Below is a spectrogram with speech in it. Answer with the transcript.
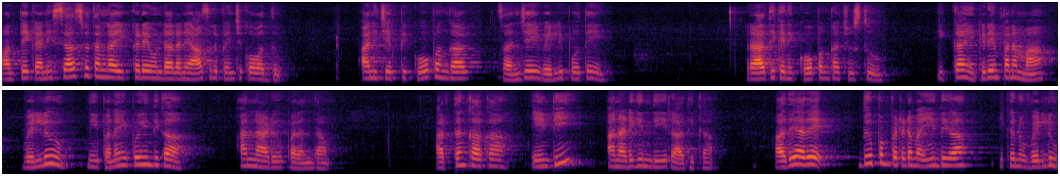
అంతేకాని శాశ్వతంగా ఇక్కడే ఉండాలని ఆశలు పెంచుకోవద్దు అని చెప్పి కోపంగా సంజయ్ వెళ్ళిపోతే రాధికని కోపంగా చూస్తూ ఇక్క ఇక్కడేం పనమ్మా? వెళ్ళు నీ పని అయిపోయిందిగా అన్నాడు పరందాం. అర్థం కాక ఏంటి? అని అడిగింది రాధిక. అదే అదే ధూపం పెట్టడం అయ్యిందిగా ఇక నువ్వు వెళ్ళు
